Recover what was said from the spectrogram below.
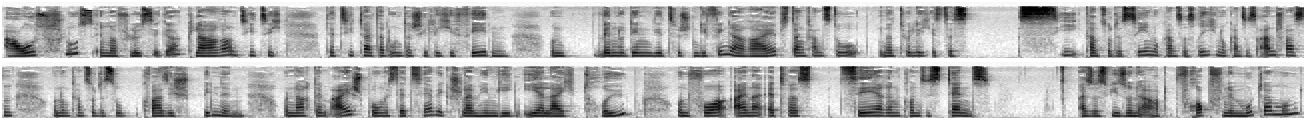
Ausfluss immer flüssiger, klarer und zieht sich, der zieht halt dann unterschiedliche Fäden. Und wenn du den dir zwischen die Finger reibst, dann kannst du, natürlich ist das sie, kannst du das sehen, du kannst es riechen, du kannst es anfassen und dann kannst du das so quasi spinnen. Und nach dem Eisprung ist der Zervixschleim hingegen eher leicht trüb und vor einer etwas zäheren Konsistenz. Also es ist wie so eine Art Pfropfen im Muttermund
